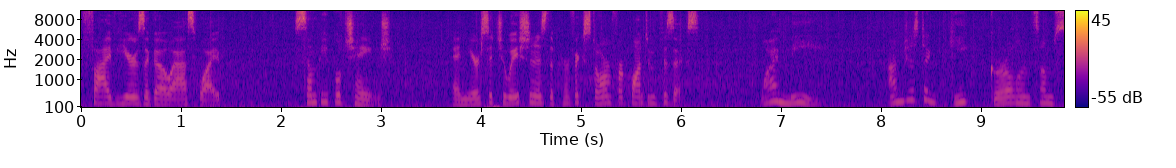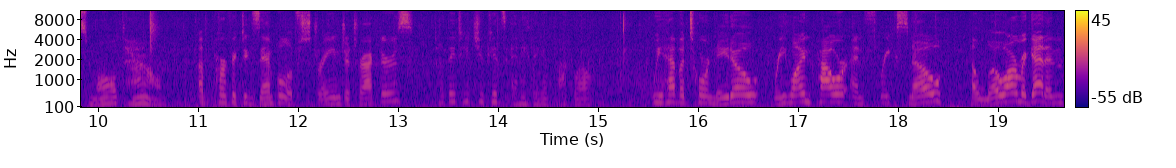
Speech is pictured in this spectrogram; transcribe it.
Five years ago, asswipe. Some people change. And your situation is the perfect storm for quantum physics. Why me? I'm just a geek girl in some small town. A perfect example of strange attractors? Don't they teach you kids anything at Blackwell? We have a tornado, rewind power, and freak snow. Hello, Armageddon.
